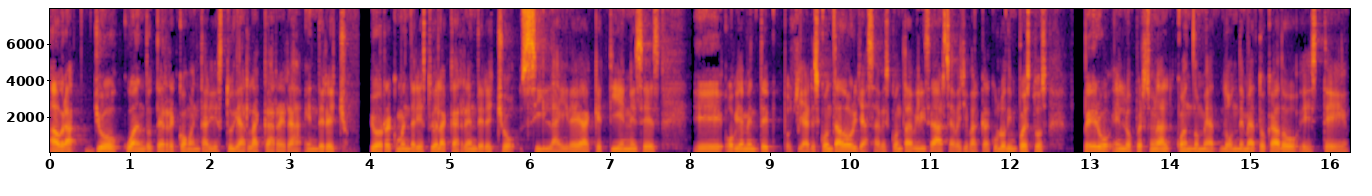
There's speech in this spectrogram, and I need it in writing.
Ahora, yo cuándo te recomendaría estudiar la carrera en derecho? Yo recomendaría estudiar la carrera en derecho si la idea que tienes es, eh, obviamente, pues ya eres contador, ya sabes contabilizar, sabes llevar cálculo de impuestos, pero en lo personal, cuando me donde me ha tocado este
